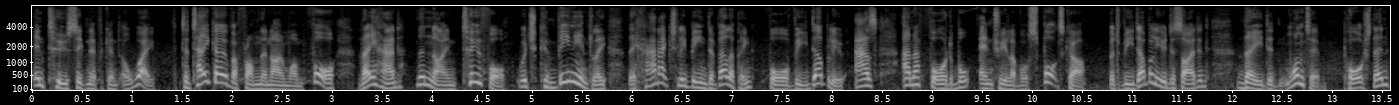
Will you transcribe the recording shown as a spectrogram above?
in too significant a way. To take over from the 914, they had the 924, which conveniently they had actually been developing for VW as an affordable entry-level sports car. But VW decided they didn't want it. Porsche then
